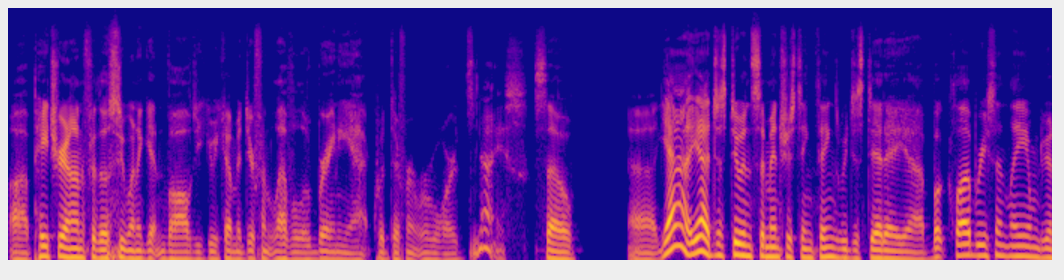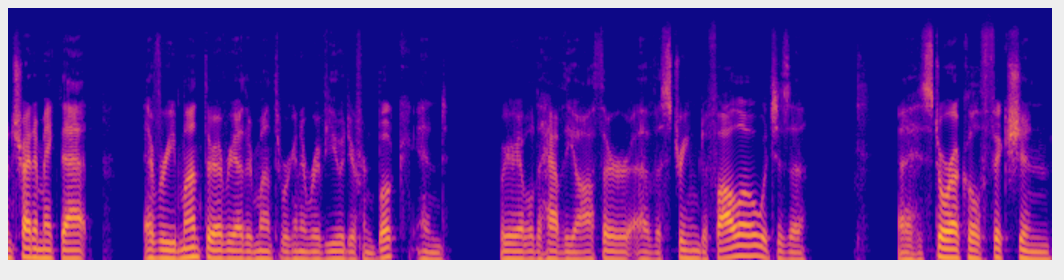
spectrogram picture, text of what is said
uh, Patreon for those who want to get involved. You can become a different level of Brainiac with different rewards. nice. So, uh, yeah, yeah, just doing some interesting things. We just did a uh, book club recently. I'm going to try to make that every month or every other month. We're going to review a different book, and we were able to have the author of A Stream to Follow, which is a, a historical fiction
